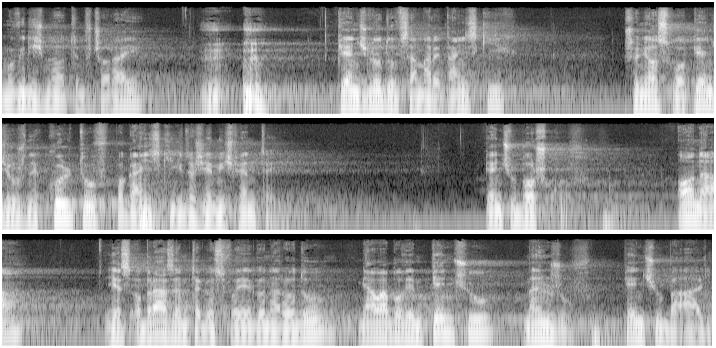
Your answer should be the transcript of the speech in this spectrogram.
Mówiliśmy o tym wczoraj. Pięć ludów samarytańskich przyniosło pięć różnych kultów pogańskich do Ziemi Świętej. Pięciu bożków. Ona jest obrazem tego swojego narodu, miała bowiem pięciu mężów, pięciu Baali,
